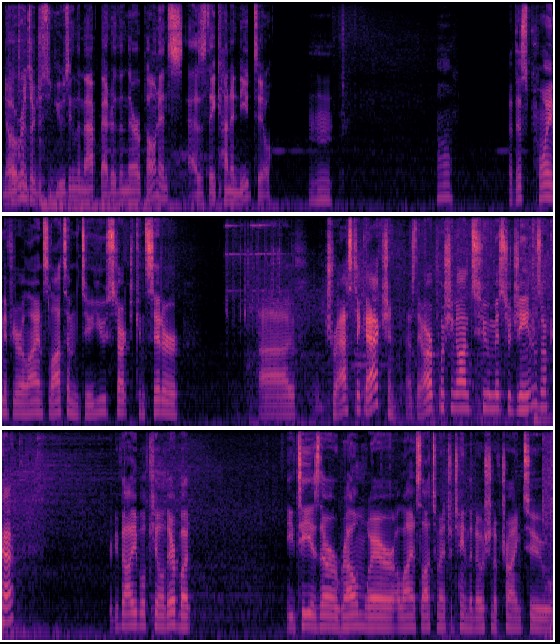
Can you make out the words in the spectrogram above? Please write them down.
No runes are just using the map better than their opponents, as they kind of need to. Mm-hmm. Well, at this point, if you're Alliance Latam, do you start to consider uh, drastic action? As they are pushing on to Mr. Jeans, okay. Pretty valuable kill there, but ET, is there a realm where Alliance Latam entertain the notion of trying to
